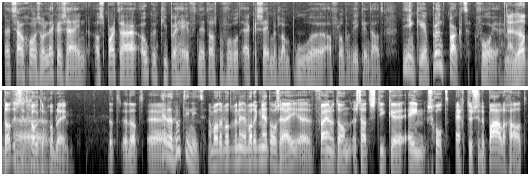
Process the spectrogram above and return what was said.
Het zou gewoon zo lekker zijn als Sparta ook een keeper heeft, net als bijvoorbeeld RKC met Lamproe afgelopen weekend had, die een keer een punt pakt voor je. Nou, dat, dat is het grote probleem. Dat, dat, eh, en dat doet hij niet. En wat, wat, we, wat ik net al zei, eh Feyenoord dan statistiek eh, één schot echt tussen de palen gehad.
